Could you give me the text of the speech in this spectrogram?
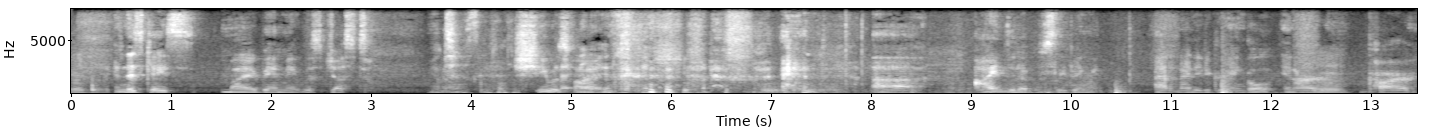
Mhm. In this case, my bandmate was just, you know, Just she was fine, and uh, I ended up sleeping at a ninety degree angle in our Mhm. car.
